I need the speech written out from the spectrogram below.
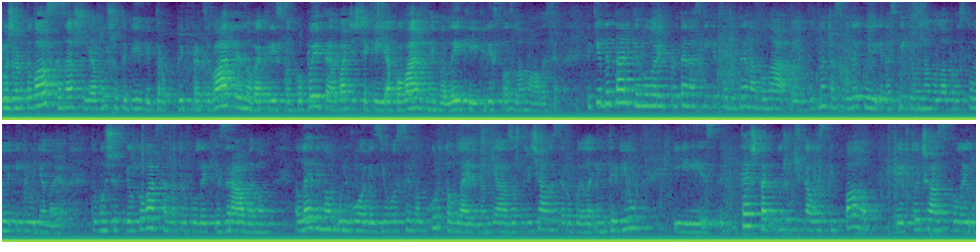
пожартував, сказав, що я мушу тобі відпрацювати, нове крісло купити, а бачиш, який я поважний, великий, і крісло зламалося. Такі детальки говорять про те, наскільки ця людина була е, водночас великою і наскільки вона була простою і людяною, тому що спілкувався митрополит із Равеном, Левіном у Львові, з його сином Куртом Левіном. Я зустрічалася, робила інтерв'ю, і с- теж так дуже цікаво співпало. В той час, коли у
